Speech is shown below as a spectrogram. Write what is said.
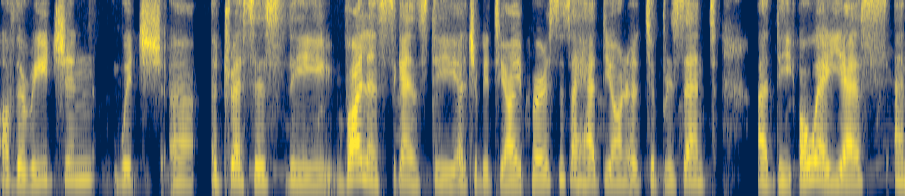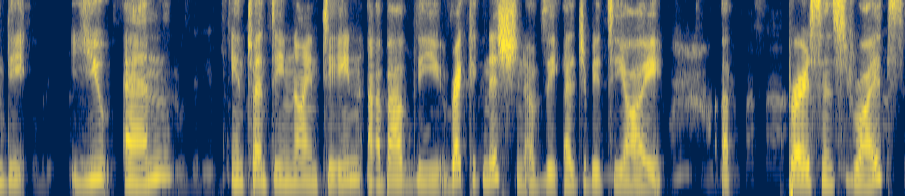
of the region, which uh, addresses the violence against the LGBTI persons. I had the honor to present at the OAS and the UN in 2019 about the recognition of the LGBTI uh, persons' rights.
